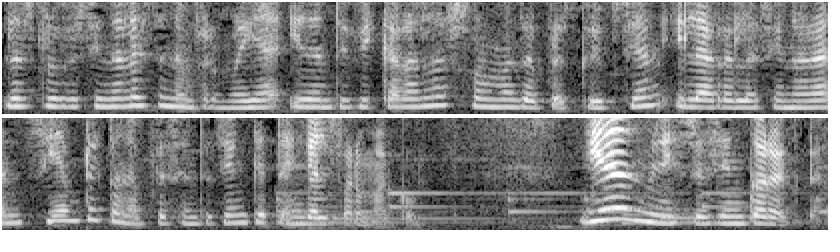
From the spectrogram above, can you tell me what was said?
los profesionales en enfermería identificarán las formas de prescripción y las relacionarán siempre con la presentación que tenga el fármaco. Guía de administración correcta.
